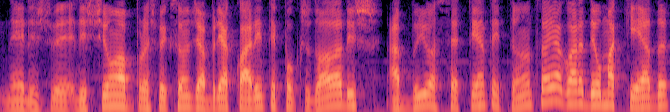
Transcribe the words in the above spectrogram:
né, eles, eles tinham a prospecção de abrir a 40 e poucos dólares, abriu a 70 e tantos, aí agora deu uma queda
